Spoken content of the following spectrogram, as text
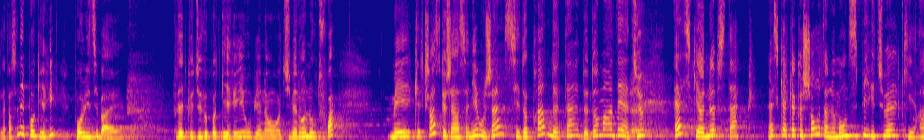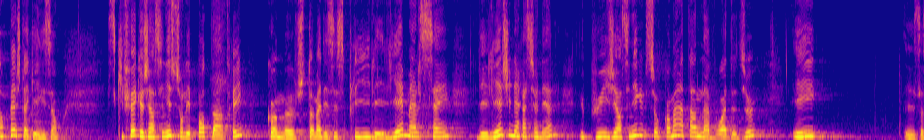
la personne n'est pas guérie, puis on lui dit, ben, peut-être que Dieu ne veut pas te guérir, ou bien non, tu viendras une autre fois. Mais quelque chose que j'ai enseigné aux gens, c'est de prendre le temps de demander à Dieu, est-ce qu'il y a un obstacle? Est-ce qu'il y a quelque chose dans le monde spirituel qui empêche la guérison? Ce qui fait que j'ai enseigné sur les portes d'entrée, comme euh, justement des esprits, les liens malsains, les liens générationnels. Et puis j'ai enseigné sur comment entendre la voix de Dieu et, et ça,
